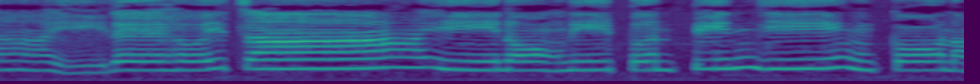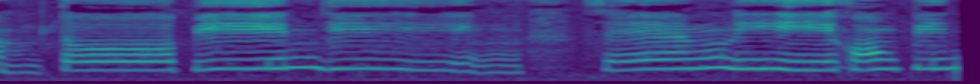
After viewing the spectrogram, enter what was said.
น้องนี่ของเจ็ดหนึ่งสองสามยังบ่เคยเลถึงหาเสว่าไปแอวเต่าเตียวกาเหมือนลีกาซุ่มตื่นเฮยใจน้องนี่เปิ้นปีนยิงก็นำโตปีนยิงแสงนี่ของปีน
